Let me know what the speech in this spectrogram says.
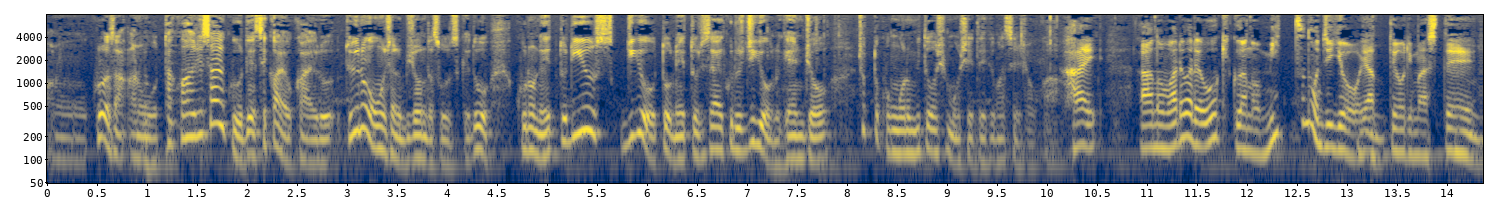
あの、黒田さん、あの、宅配リサイクルで世界を変えるというのが御社のビジョンだそうですけど、このネットリユース事業とネットリサイクル事業の現状、ちょっと今後の見通しも教えていけますでしょうか？はい。あの我々大きくあの3つの事業をやっておりまして、うん、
